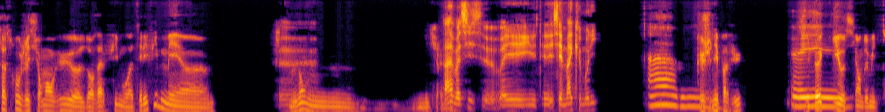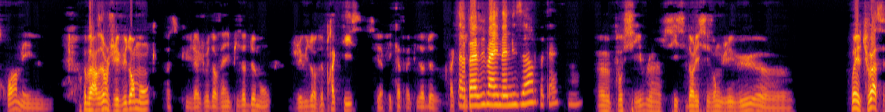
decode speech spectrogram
Ça se trouve, j'ai sûrement vu euh, dans un film ou un téléfilm, mais euh, Euh, le nom me me dit rien. Ah bah si, c'est ouais, était- c'est Mike Molly. Ah oui. que je n'ai pas vu. Et- C'est qui aussi en 2003, mais Euh, par exemple, j'ai vu dans Monk parce qu'il a joué dans un épisode de Monk. J'ai vu dans The Practice parce qu'il a fait quatre épisodes de The Practice. T'as pas vu My Name is Earl, peut-être, non? Euh, possible, si c'est dans les saisons que j'ai vues. Euh... Ouais, tu vois, c'est-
